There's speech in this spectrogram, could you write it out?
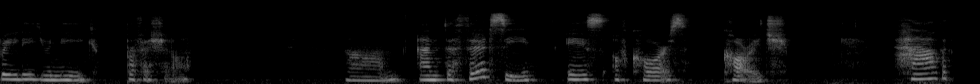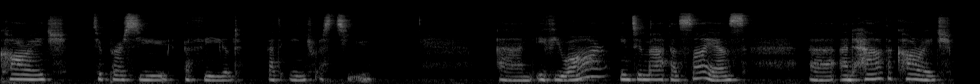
really unique professional. Um, and the third C is, of course, courage. Have the courage to pursue a field that interests you. And if you are into math and science uh, and have the courage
